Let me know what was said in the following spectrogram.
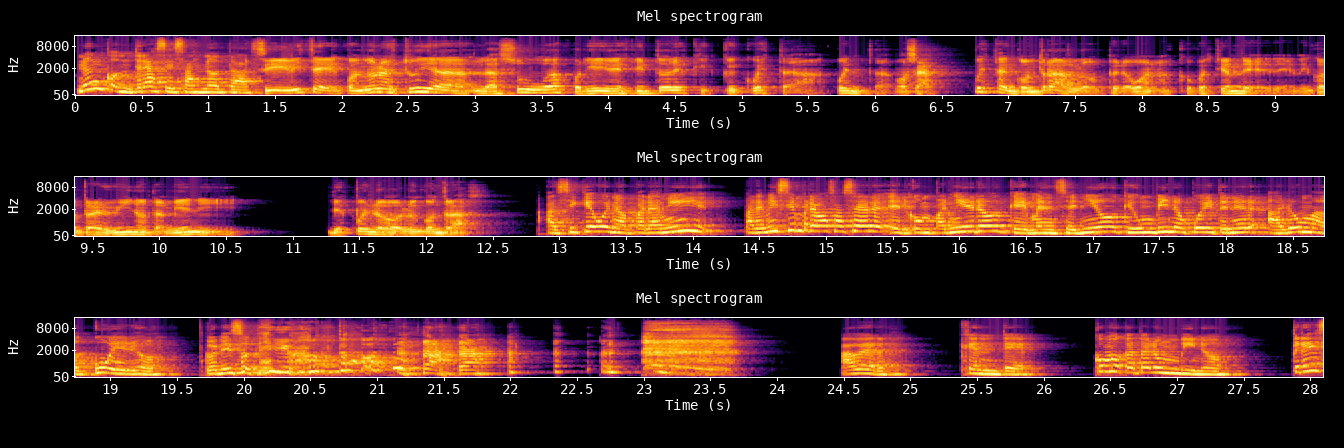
no encontrás esas notas. Sí, viste, cuando uno estudia las uvas, por ahí hay descriptores que, que cuesta, cuenta, o sea, cuesta encontrarlo, pero bueno, es cuestión de, de- de encontrar el vino también y después lo, lo encontrás. Así que bueno, para mí, para mí siempre vas a ser el compañero que me enseñó que un vino puede tener aroma a cuero. Con eso te digo todo. A ver, gente, ¿cómo catar un vino? Tres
